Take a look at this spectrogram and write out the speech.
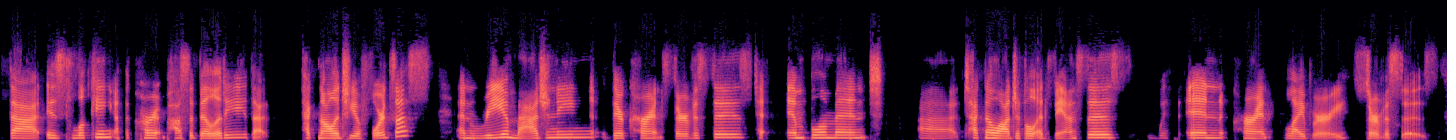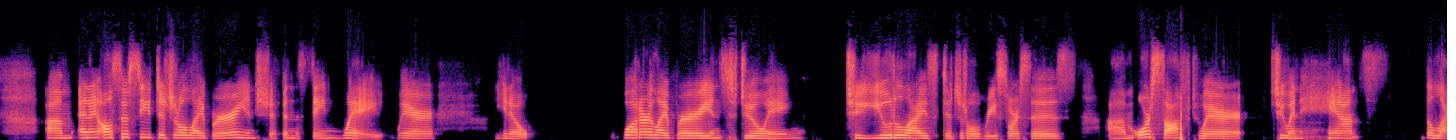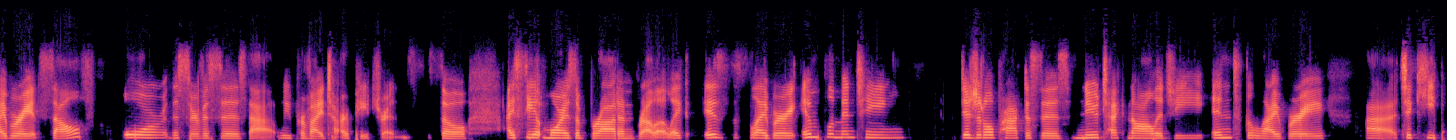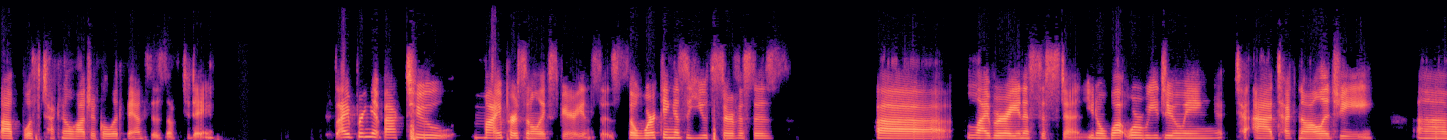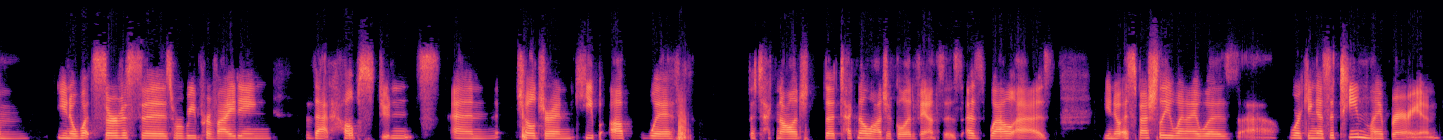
that is looking at the current possibility that technology affords us and reimagining their current services to implement uh, technological advances within current library services. Um, and I also see digital librarianship in the same way where, you know, what are librarians doing to utilize digital resources um, or software to enhance the library itself or the services that we provide to our patrons. So I see it more as a broad umbrella, like is this library implementing digital practices, new technology into the library uh, to keep up with technological advances of today? I bring it back to my personal experiences. So working as a youth services uh, librarian assistant, you know, what were we doing to add technology? Um, you know, what services were we providing that helps students and children keep up with the technology, the technological advances, as well as, you know, especially when I was uh, working as a teen librarian.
